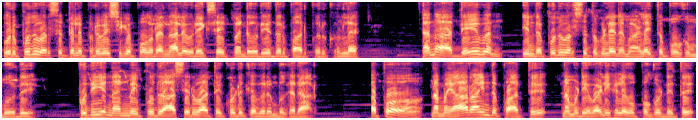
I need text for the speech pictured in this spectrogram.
ஒரு புது வருஷத்துல பிரவேசிக்க போகிறனால ஒரு எக்ஸைட்மெண்ட் ஒரு எதிர்பார்ப்பு இருக்கும்ல? ஆனா தேவன் இந்த புது வருஷத்துக்குள்ளே நம்ம அழைத்து போகும்போது புதிய நன்மை புது ஆசீர்வாதத்தை கொடுக்க விரும்புகிறார். அப்போ நம்ம ஆராய்ந்து பார்த்து நம்முடைய வழிகளை ஒப்பு கொடுத்து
